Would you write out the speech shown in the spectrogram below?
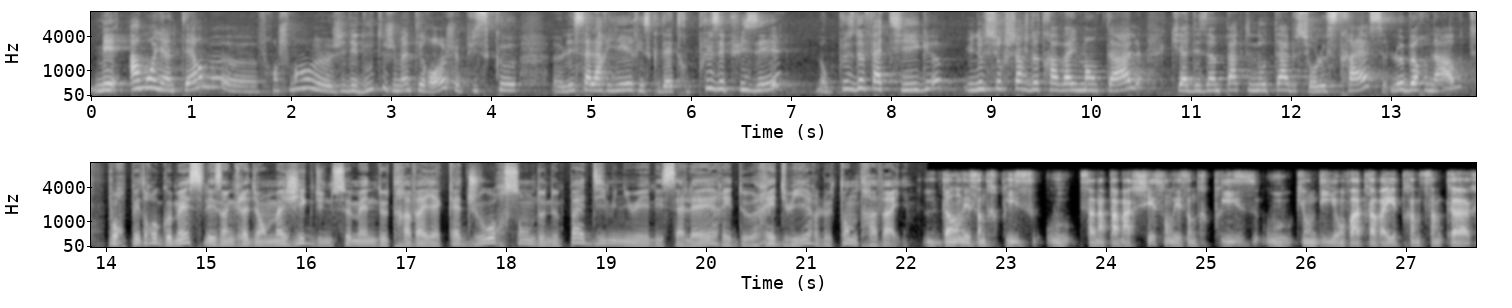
Mais à moyen terme, euh, franchement, euh, j'ai des doutes, je m'interroge, puisque euh, les salariés risquent d'être plus épuisés, donc plus de fatigue, une surcharge de travail mental qui a des impacts notables sur le stress, le burn-out. Pour Pedro Gomez, les ingrédients magiques d'une semaine de travail à 4 jours sont de ne pas diminuer les salaires et de réduire le temps de travail. Dans les entreprises où ça n'a pas marché, sont les entreprises où, qui ont dit on va travailler 35 heures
